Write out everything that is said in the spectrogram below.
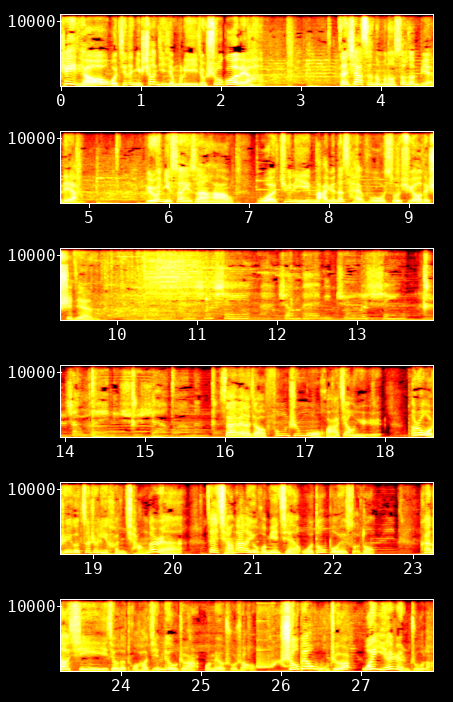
这一条我记得你上期节目里已经说过了呀。咱下次能不能算算别的呀？比如你算一算哈，我距离马云的财富所需要的时间。下一位呢叫风之木华江雨，他说我是一个自制力很强的人，在强大的诱惑面前我都不为所动。看到心仪已久的土豪金六折，我没有出手；手表五折，我也忍住了；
